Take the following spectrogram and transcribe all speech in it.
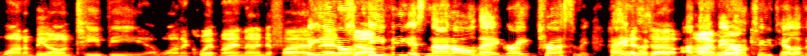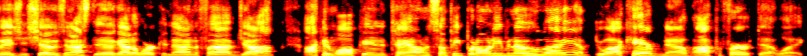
Want to be on TV. I want to quit my nine to five. Being Heads on up. TV is not all that great. Trust me. Hey, Heads look, up. I've I been on two television shows, and I still got to work a nine to five job. I can walk into town, and some people don't even know who I am. Do I care? No, I prefer it that way.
